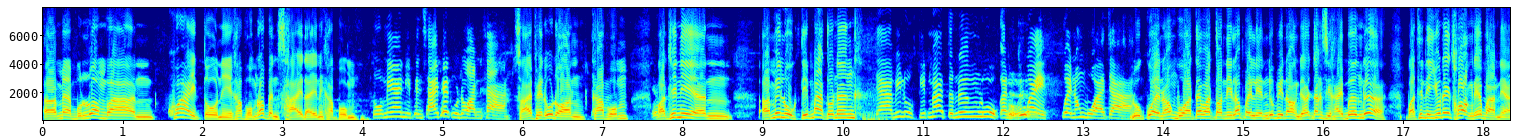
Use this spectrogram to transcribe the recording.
เอ่อแม่บุญร่วมว่าอันควายตัวนี้ครับผมเราเป็นสายใดนะครับผม ตัวแม่นี่เป็นสายเพชรอุดรค่ะสายเพชรอุดรครับผมบัดที่นี่อันเอ่อมีลูกติดมาตัวหนึงจ้ามีลูกติดมาตัวหนึงลูกอันกล้วยกล้วยน้องบัวจ้าลูกกล้วยน้องบัว แต่ว่าตอนนี้เราไปเรียนอยู่พี่น้องเดี๋ยวจังสิให้เบิ่งเด้อบัดที่นี่อยู่ในท้องเด้อบาดเนี่ย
